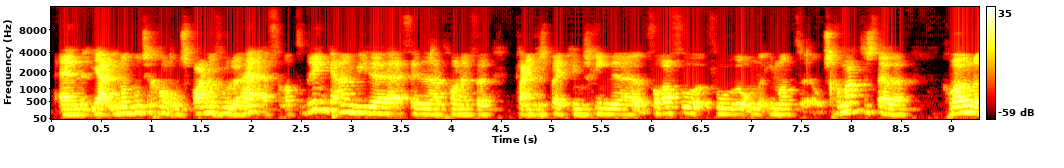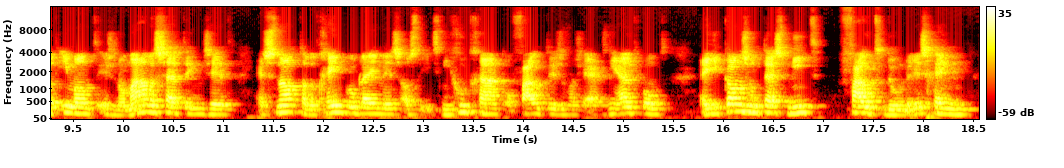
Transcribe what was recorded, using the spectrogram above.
En ja, iemand moet zich gewoon ontspannen voelen. Hè? Even wat te drinken aanbieden. Even inderdaad gewoon even een klein gesprekje misschien uh, vooraf voeren om iemand op zijn gemak te stellen. Gewoon dat iemand in zijn normale setting zit en snapt dat het geen probleem is als er iets niet goed gaat of fout is of als je ergens niet uitkomt. En je kan zo'n test niet fout doen. Er is geen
